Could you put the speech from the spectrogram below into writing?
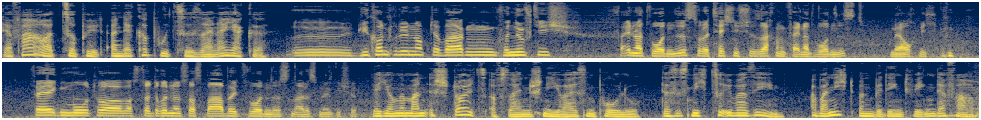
Der Fahrer zuppelt an der Kapuze seiner Jacke. Äh, die kontrollieren, ob der Wagen vernünftig verändert worden ist oder technische Sachen verändert worden ist. Mehr auch nicht. Felgenmotor, was da drin ist, was bearbeitet worden ist und alles Mögliche. Der junge Mann ist stolz auf seinen schneeweißen Polo. Das ist nicht zu übersehen. Aber nicht unbedingt wegen der Farbe.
